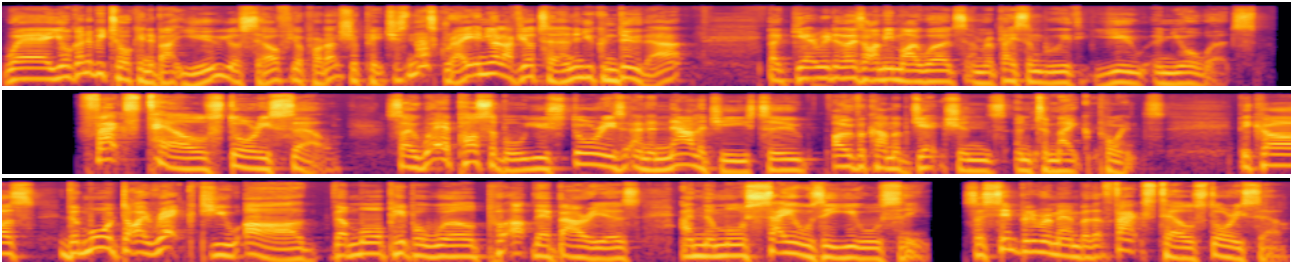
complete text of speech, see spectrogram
where you're going to be talking about you, yourself, your products, your pictures, and that's great. And you'll have your turn and you can do that. But get rid of those I mean my words and replace them with you and your words. Facts tell, stories sell. So, where possible, use stories and analogies to overcome objections and to make points because the more direct you are, the more people will put up their barriers and the more salesy you will seem. So simply remember that facts tell, stories sell.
